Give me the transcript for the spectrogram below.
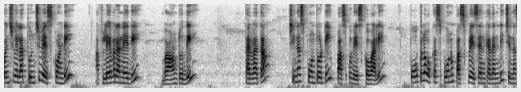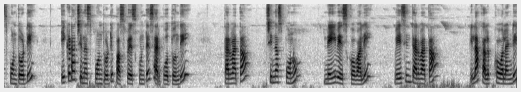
కొంచెం ఇలా తుంచి వేసుకోండి. ఆ ఫ్లేవర్ అనేది బాగుంటుంది. తర్వాత చిన్న స్పూన్ తోటి పసుపు వేసుకోవాలి. పోపులో ఒక స్పూను పసుపు వేసాను కదండి చిన్న స్పూన్ తోటి. ఇక్కడ చిన్న స్పూన్ తోటి పసుపు వేసుకుంటే సరిపోతుంది. తర్వాత చిన్న స్పూను నెయ్యి వేసుకోవాలి. వేసిన తర్వాత ఇలా కలుపుకోవాలండి.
